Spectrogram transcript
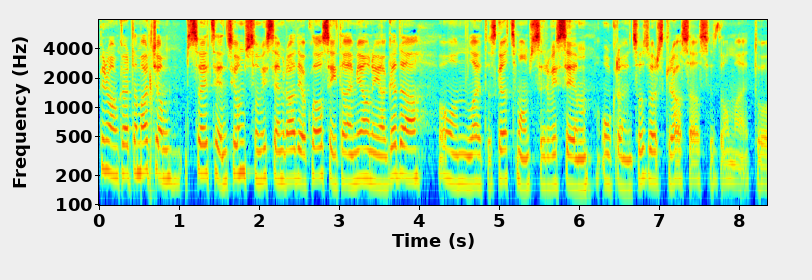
Pirmkārt, Arčam, sveiciens jums un visiem radioklausītājiem jaunajā gadā. Un, lai tas gads mums ir visiem Ukraiņas uzvaras krāsās, es domāju, to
